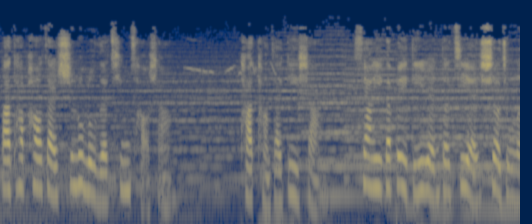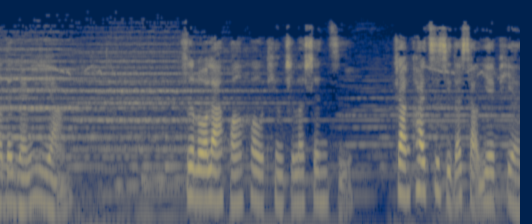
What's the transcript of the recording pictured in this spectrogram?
把它抛在湿漉漉的青草上，它躺在地上，像一个被敌人的箭射中了的人一样。紫罗兰皇后挺直了身子，展开自己的小叶片，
